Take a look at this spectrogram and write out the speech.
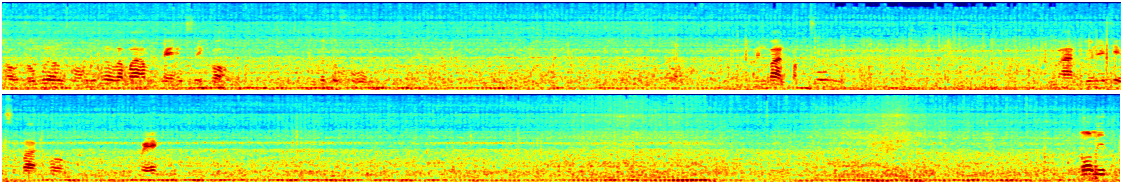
เขาตัวเมืองของเมาแขวงใส่เกาะเป็นประตูโค้งเป็นบ้านปักทุ่งบ้านอยู่ในเทศบาลของแขวงลอลิน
